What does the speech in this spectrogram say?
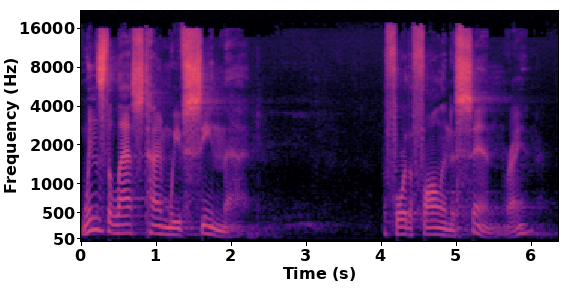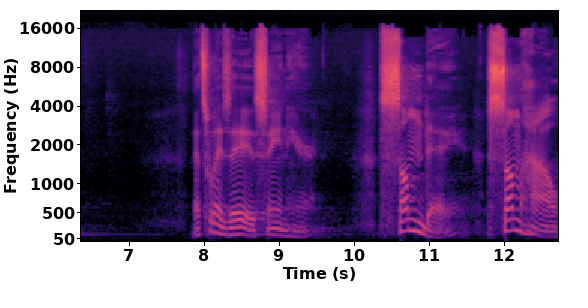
When's the last time we've seen that? Before the fall into sin, right? That's what Isaiah is saying here. Someday, somehow,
